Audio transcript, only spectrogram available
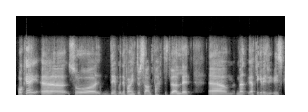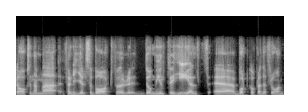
Okej, okay, eh, så det, det, var intressant faktiskt, väldigt. Eh, men jag tycker vi, vi, ska också nämna förnyelsebart för de är inte helt eh, bortkopplade från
